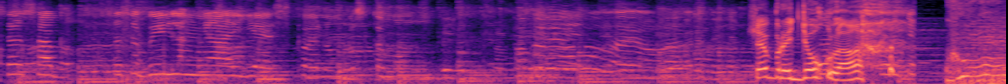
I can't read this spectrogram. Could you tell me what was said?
Sasab sasabihin lang niya yes kung anong gusto mong bilhin. Siyempre, joke lang.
